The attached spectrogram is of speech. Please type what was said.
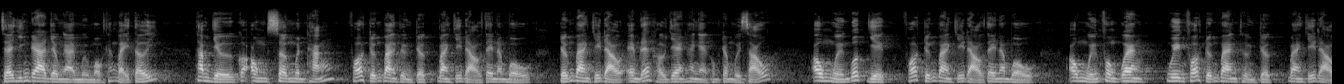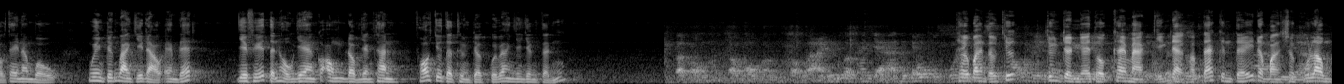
sẽ diễn ra vào ngày 11 tháng 7 tới. Tham dự có ông Sơn Minh Thắng, Phó trưởng ban thường trực Ban chỉ đạo Tây Nam Bộ, trưởng ban chỉ đạo MDES Hậu Giang 2016, ông Nguyễn Quốc Diệt, Phó trưởng ban chỉ đạo Tây Nam Bộ, ông Nguyễn Phong Quang, nguyên Phó trưởng ban thường trực Ban chỉ đạo Tây Nam Bộ, nguyên trưởng ban chỉ đạo MDES. Về phía tỉnh Hậu Giang có ông Đồng Văn Thanh, Phó Chủ tịch thường trực Ủy ban nhân dân tỉnh. Theo ban tổ chức, chương trình nghệ thuật khai mạc Diễn đàn Hợp tác Kinh tế Đồng bằng sông Cửu Long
